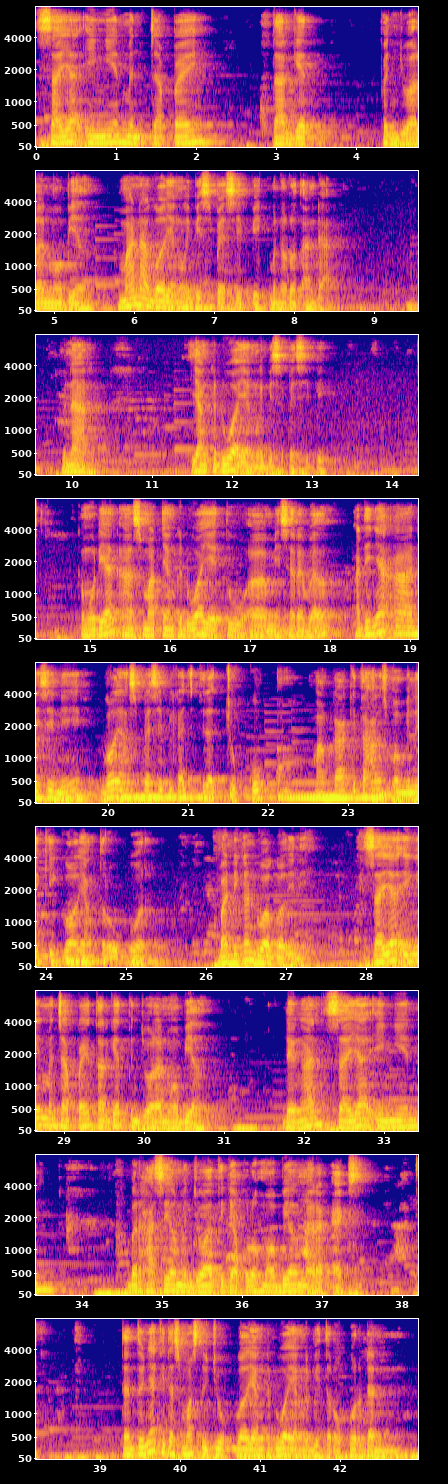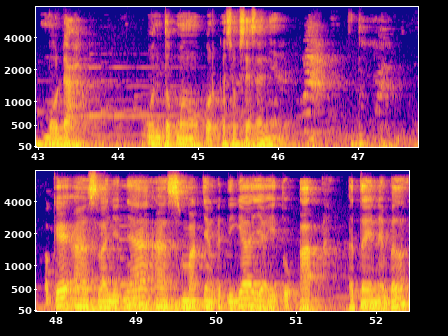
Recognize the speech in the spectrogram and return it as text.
saya ingin mencapai target penjualan mobil. Mana goal yang lebih spesifik menurut Anda? Benar. Yang kedua yang lebih spesifik. Kemudian uh, smart yang kedua yaitu uh, measurable. Artinya uh, di sini goal yang spesifik aja tidak cukup, maka kita harus memiliki goal yang terukur. Bandingkan dua goal ini. Saya ingin mencapai target penjualan mobil dengan saya ingin berhasil menjual 30 mobil merek X. Tentunya kita semua setuju goal yang kedua yang lebih terukur dan mudah untuk mengukur kesuksesannya. Oke, uh, selanjutnya uh, smart yang ketiga yaitu A attainable.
